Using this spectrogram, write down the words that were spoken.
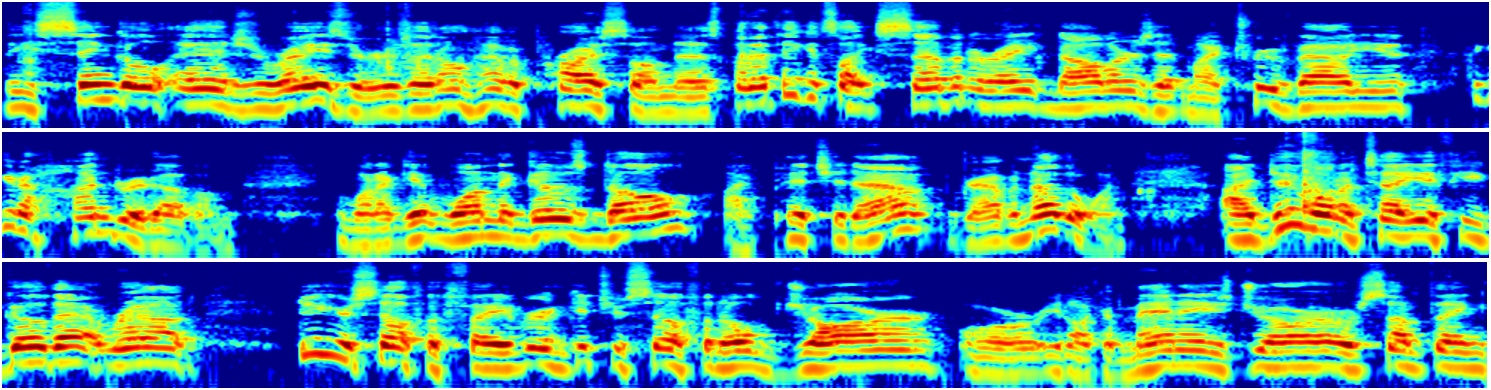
these single edge razors. I don't have a price on this, but I think it's like seven or eight dollars at my true value. I get a hundred of them. And when I get one that goes dull, I pitch it out, grab another one. I do want to tell you, if you go that route, do yourself a favor and get yourself an old jar or you know like a mayonnaise jar or something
